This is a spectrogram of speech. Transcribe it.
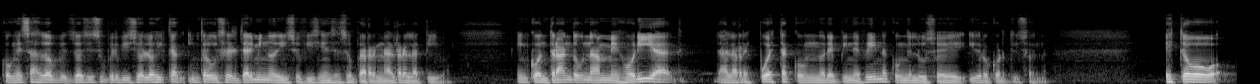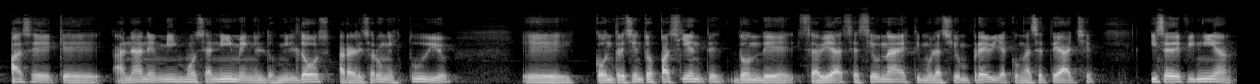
con esas dosis superfisiológicas, introduce el término de insuficiencia suprarrenal relativa, encontrando una mejoría a la respuesta con norepinefrina con el uso de hidrocortisona. Esto hace que Anane mismo se anime en el 2002 a realizar un estudio eh, con 300 pacientes donde se, había, se hacía una estimulación previa con ACTH y se definía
